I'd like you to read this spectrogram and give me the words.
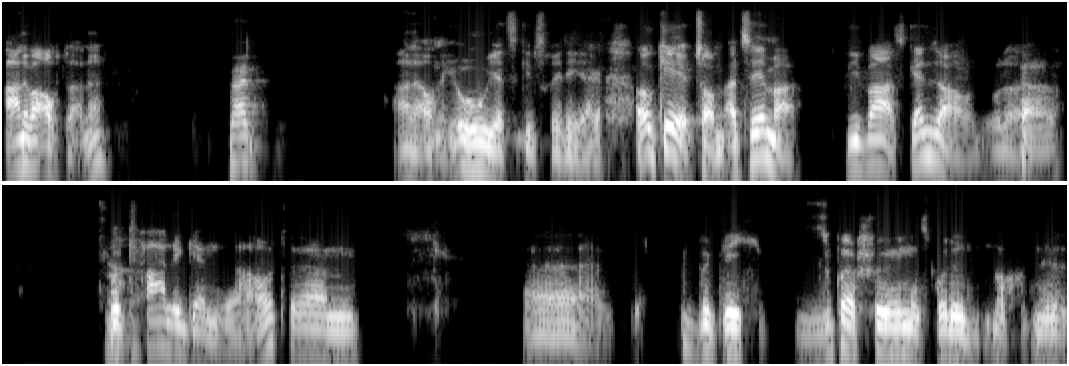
Arne war auch da, ne? Nein. Arne auch nicht. Oh, jetzt gibt es richtig Ärger. Okay, Tom, erzähl mal. Wie war es? Gänsehaut, oder? Ja, totale Gänsehaut. Ähm, äh, wirklich super schön. Es wurde noch eine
